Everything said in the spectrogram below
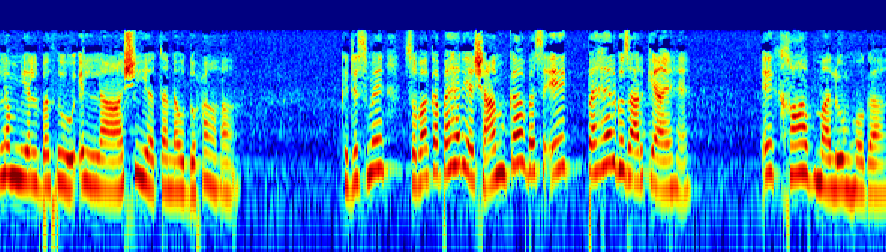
لم یل بسو اللہ کہ جس میں صبح کا پہر یا شام کا بس ایک پہر گزار کے آئے ہیں۔ ایک خواب معلوم ہوگا۔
